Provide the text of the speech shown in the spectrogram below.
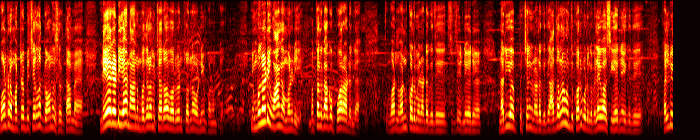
போன்ற மற்ற விஷயம்லாம் கவனம் செலுத்தாமல் நேரடியாக நான் முதலமைச்சராக வருவேன்னு சொன்னால் ஒன்றையும் பண்ண முடியாது. நீ முன்னாடி வாங்க மறுபடி மக்களுக்காக போராடுங்க. வன் வன்கொடுமை நடக்குது நிறைய பிரச்சனைகள் நடக்குது. அதெல்லாம் வந்து குறை கொடுங்க. விலைவாசி ஏறிக்குது இருக்குது. கல்வி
